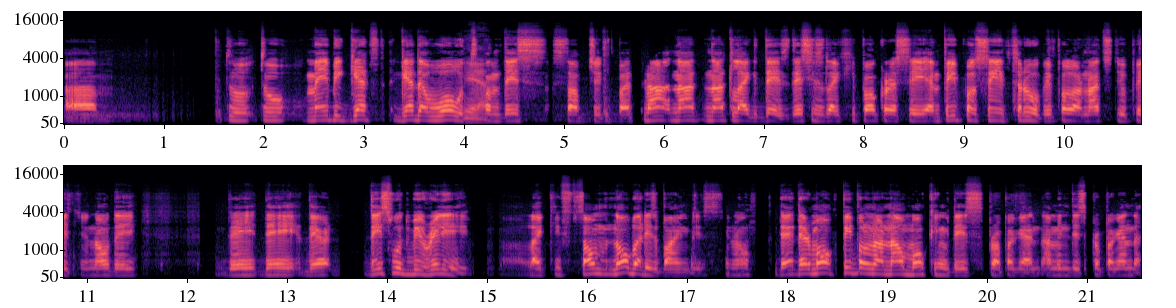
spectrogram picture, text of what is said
um, to to maybe get get a vote Yeah. on this subject, but not not not like this. This is like hypocrisy, and people see it through. People are not stupid, you know. They they they they're this would be really like if some nobody's buying this you know? They, they're mock people are now mocking this propaganda i mean this propaganda.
